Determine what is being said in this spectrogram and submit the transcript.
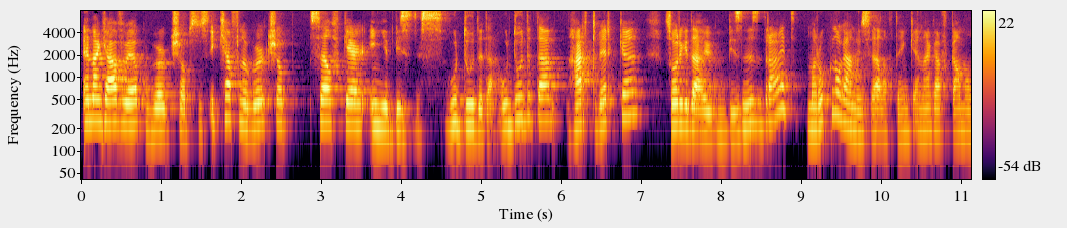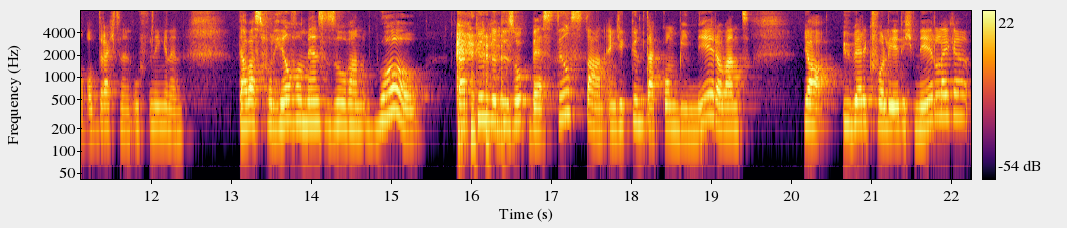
En dan gaven wij ook workshops. Dus ik gaf een workshop self-care in je business. Hoe doe je dat? Hoe doe je dat? Hard werken, zorgen dat je business draait, maar ook nog aan jezelf denken. En dan gaf ik allemaal opdrachten en oefeningen. En dat was voor heel veel mensen zo van, wow, daar kun je dus ook bij stilstaan. En je kunt dat combineren, want ja, je werk volledig neerleggen,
